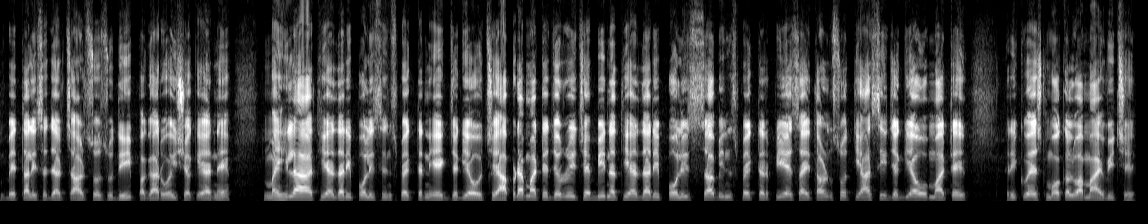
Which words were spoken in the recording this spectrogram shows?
બેતાલીસ હજાર ચારસો સુધી પગાર હોઈ શકે અને મહિલા હથિયારધારી પોલીસ ઇન્સ્પેક્ટરની એક જગ્યાઓ છે. આપણા માટે જરૂરી છે બિન હથિયારધારી પોલીસ સબ ઇન્સ્પેક્ટર પીએસઆઈ ત્રણસો ત્યાંસી જગ્યાઓ માટે રિક્વેસ્ટ મોકલવામાં આવી છે.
